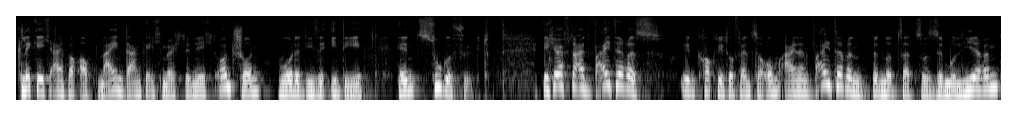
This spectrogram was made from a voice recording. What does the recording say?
klicke ich einfach auf Nein, danke, ich möchte nicht und schon wurde diese Idee hinzugefügt. Ich öffne ein weiteres Inkognito-Fenster, um einen weiteren Benutzer zu simulieren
